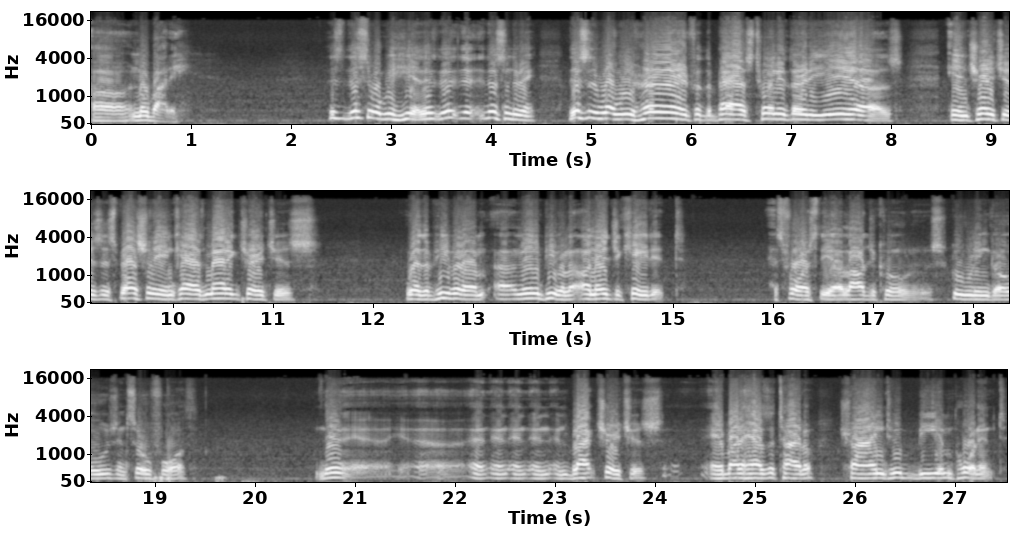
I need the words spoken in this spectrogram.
Uh, nobody. This, this is what we hear. This, this, listen to me. This is what we've heard for the past 20, 30 years in churches, especially in charismatic churches, where the people are, uh, many people are uneducated as far as theological schooling goes and so forth. Then, uh, and, and, and, and black churches, everybody has a title, trying to be important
